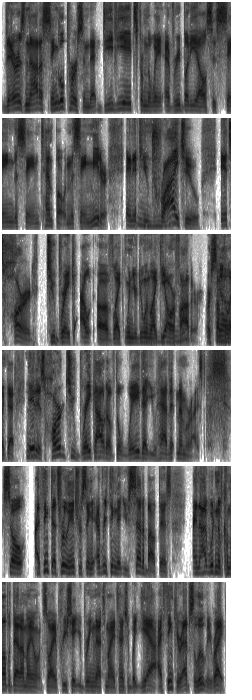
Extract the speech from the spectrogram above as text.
there is not a single person that deviates from the way everybody else is saying the same tempo and the same meter. And if you mm-hmm. try to, it's hard to break out of like when you're doing like the Our mm-hmm. Father or something Yeah. like that. It is hard to break out of the way that you have it memorized. So I think that's really interesting. Everything that you've said about this. And I wouldn't have come up with that on my own. So I appreciate you bringing that to my attention. But yeah, I think you're absolutely right.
